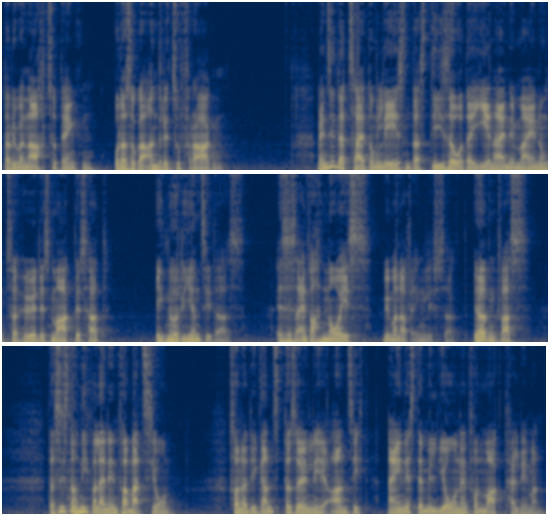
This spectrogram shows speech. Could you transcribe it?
darüber nachzudenken oder sogar andere zu fragen. Wenn Sie in der Zeitung lesen, dass dieser oder jener eine Meinung zur Höhe des Marktes hat, ignorieren Sie das. Es ist einfach Noise, wie man auf Englisch sagt. Irgendwas. Das ist noch nicht mal eine Information, sondern die ganz persönliche Ansicht eines der Millionen von Marktteilnehmern.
